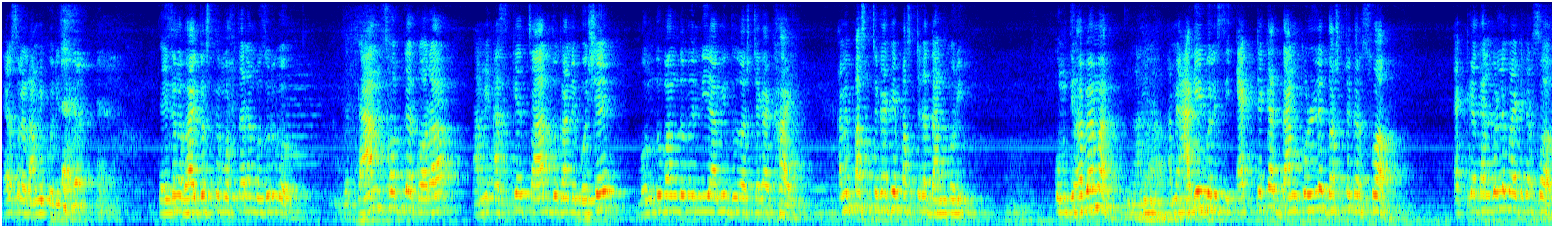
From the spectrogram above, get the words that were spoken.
ইয়া রাসূলুল্লাহ আমি করেছি এই জন্য ভাই দোস্ত মুহতারাম বুজুর্গ যে দান সদ্গা করা আমি আজকে চার দোকানে বসে বন্ধু বান্ধবের নিয়ে আমি দু দশ টাকা খাই। আমি পাঁচ টাকা খেয়ে পাঁচ টাকা দান করি। কমতি হবে আমার? আমি আগেই বলেছি এক টাকা দান করলে দশ টাকার সোয়াব। এক টাকা দান করলে কয় টাকার সোয়াব?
